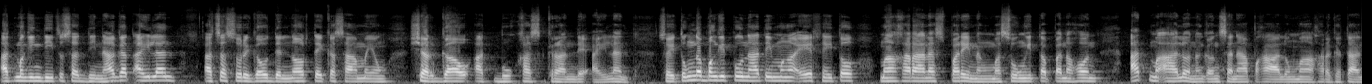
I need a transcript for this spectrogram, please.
at maging dito sa Dinagat Island at sa Surigao del Norte kasama yung Siargao at Bukas Grande Island. So itong nabanggit po natin mga areas na ito, makakaranas pa rin ng masungit na panahon at maalon hanggang sa napakaalong mga karagatan.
